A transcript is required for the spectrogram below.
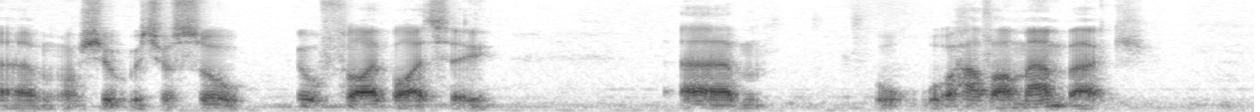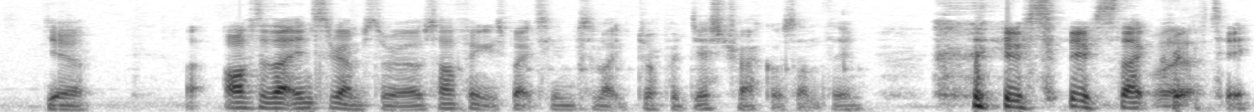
um, I'm sure which will sort it'll fly by too. Um, we'll, we'll have our man back. Yeah. After that Instagram story, I was half expecting him to like drop a diss track or something. it, was, it was that Oh, yeah. cryptic.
